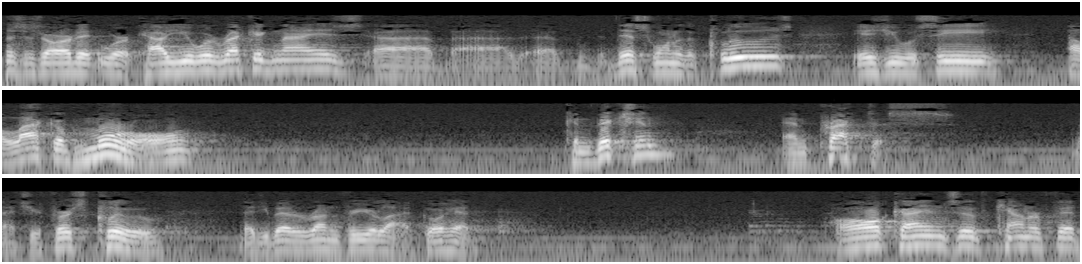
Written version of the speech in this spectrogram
This is already at work. How you will recognize uh, uh, this, one of the clues is you will see a lack of moral conviction and practice. That's your first clue that you better run for your life. Go ahead. All kinds of counterfeit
